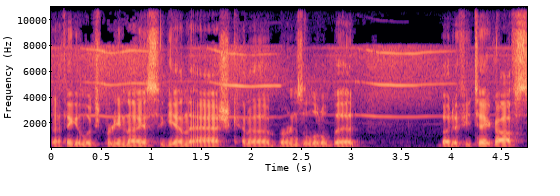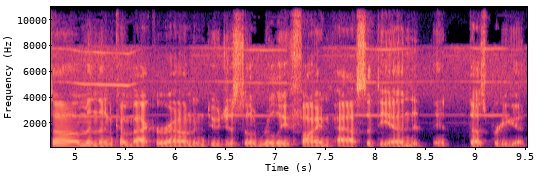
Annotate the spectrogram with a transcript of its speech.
And I think it looks pretty nice. Again, the ash kind of burns a little bit, But if you take off some and then come back around and do just a really fine pass at the end, it, it does pretty good.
